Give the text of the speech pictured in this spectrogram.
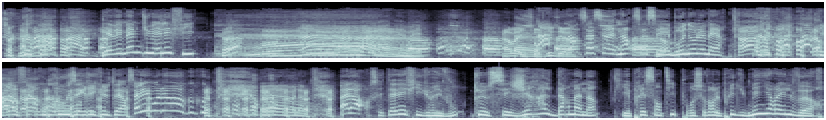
Il y avait même du LFI. Ah, voilà, ouais. Ah bah ils sont Non, plusieurs. ça c'est non, ça c'est Bruno Le Maire Ah qui vient faire coucou aux agriculteurs. Salut Bruno, coucou. Euh, voilà. Alors cette année, figurez-vous que c'est Gérald Darmanin qui est pressenti pour recevoir le prix du meilleur éleveur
